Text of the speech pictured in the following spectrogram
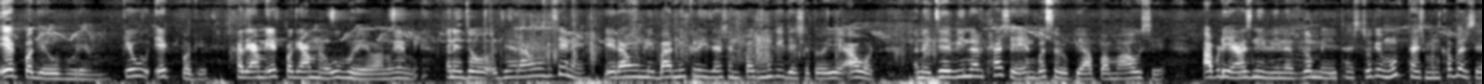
એક પગે ઊભું રહેવાનું. કેવું? એક પગે. ખાલી આમ એક પગે આમને ઊભું રહેવાનું એમ. અને જો જે રાઉન્ડ છે ને, એ રાઉન્ડની બહાર નીકળી જશે ને પગ મૂકી દેશે તો એ આવટ અને જે વિનર થશે એને બસો રૂપિયા આપવામાં આવશે. આપણી આજની વિનર ગમે એ થશે. જોકે હું જ થઈશ મને ખબર છે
